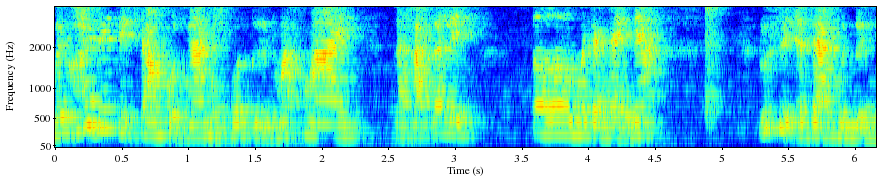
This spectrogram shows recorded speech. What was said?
ไม่ค่อยได้ติดตามผลงานของคนอื่นมากมายนะคะ ก็เลยเออมาจากไหนเนี่ยรู้สึกอาจารย์คนหนึ่ง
